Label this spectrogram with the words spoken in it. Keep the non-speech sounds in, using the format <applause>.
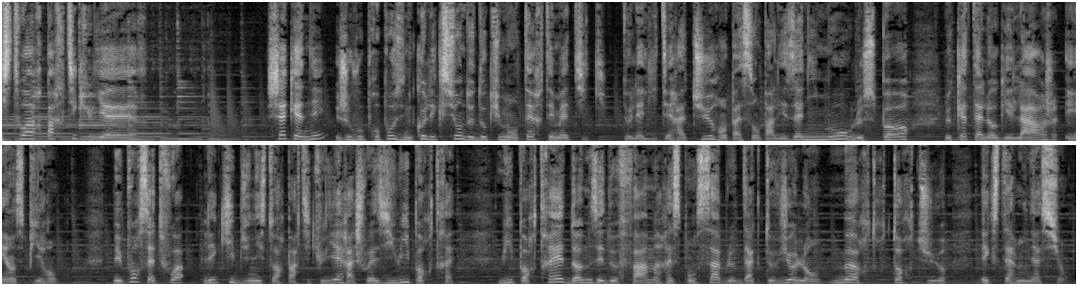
histoire particulière. Chaque année, je vous propose une collection de documentaires thématiques. De la littérature en passant par les animaux ou le sport, le catalogue est large et inspirant. Mais pour cette fois, l'équipe d'une histoire particulière a choisi huit portraits. Huit portraits d'hommes et de femmes responsables d'actes violents, meurtres, tortures, exterminations.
